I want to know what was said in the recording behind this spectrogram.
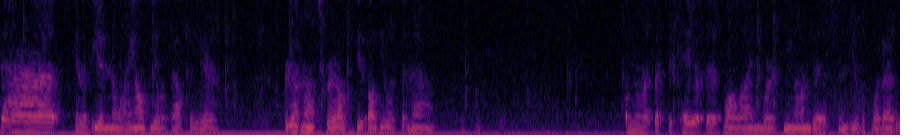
That's gonna be annoying. I'll deal with that later. Or don't know, screw it. I'll do. I'll deal with it now. I'm gonna let that decay a bit while I'm working on this and deal with whatever,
